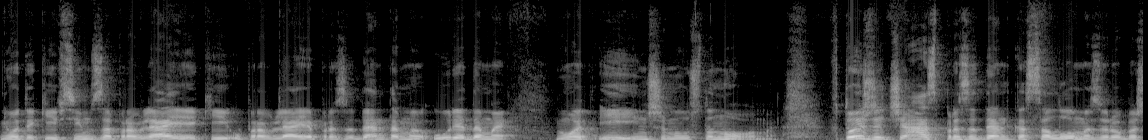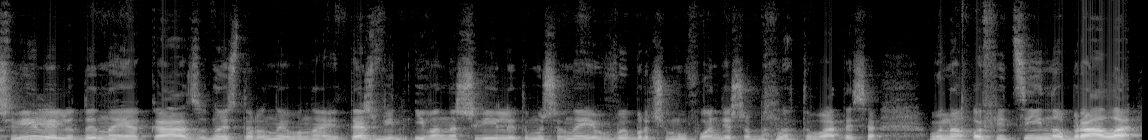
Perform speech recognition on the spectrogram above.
от який всім заправляє, який управляє президентами, урядами. От і іншими установами в той же час президентка Саломе Зеробашвілі, людина, яка з одної сторони вона і теж від Іванашвілі, тому що в неї в виборчому фонді, щоб балотуватися, вона офіційно брала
